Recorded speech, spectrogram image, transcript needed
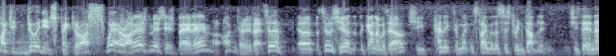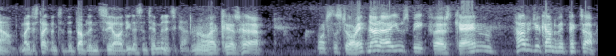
I, I didn't do it, Inspector. I swear I Where's Mrs. Bailey? Uh, I can tell you that, sir. Uh, as soon as she heard that the gunner was out, she panicked and went and stayed with her sister in Dublin. She's there now. Made a statement to the Dublin CID less than ten minutes ago. Oh, that clears her. What's the story? No, no, you speak first, Kane. How did you come to be picked up?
